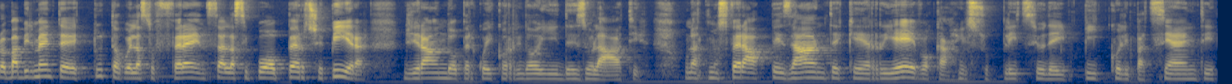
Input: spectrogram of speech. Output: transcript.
Probabilmente tutta quella sofferenza la si può percepire girando per quei corridoi desolati, un'atmosfera pesante che rievoca il supplizio dei piccoli pazienti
